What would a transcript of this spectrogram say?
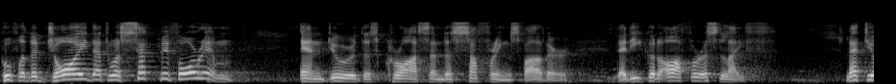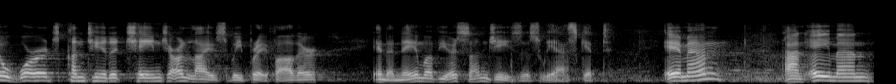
who for the joy that was set before him endured this cross and the sufferings, Father, that he could offer us life. Let your words continue to change our lives, we pray, Father. In the name of your Son Jesus, we ask it. Amen and amen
